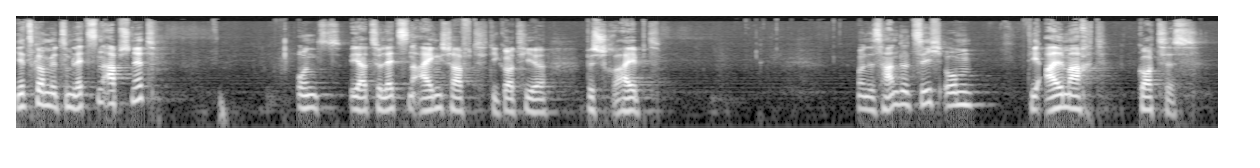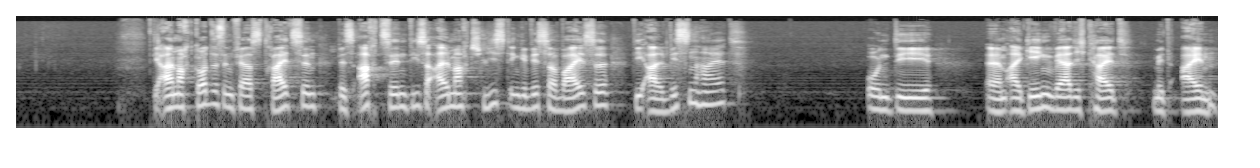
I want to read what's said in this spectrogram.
Jetzt kommen wir zum letzten Abschnitt und ja zur letzten Eigenschaft, die Gott hier beschreibt. Und es handelt sich um die Allmacht Gottes. Die Allmacht Gottes in Vers 13 bis 18, diese Allmacht schließt in gewisser Weise die Allwissenheit und die ähm, Allgegenwärtigkeit mit ein.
